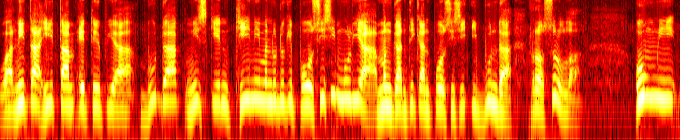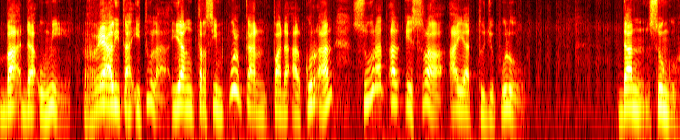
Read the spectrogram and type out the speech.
wanita hitam Ethiopia, budak miskin kini menduduki posisi mulia menggantikan posisi ibunda Rasulullah. Ummi ba'da ummi Realita itulah yang tersimpulkan pada Al-Quran surat Al-Isra ayat 70. Dan sungguh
